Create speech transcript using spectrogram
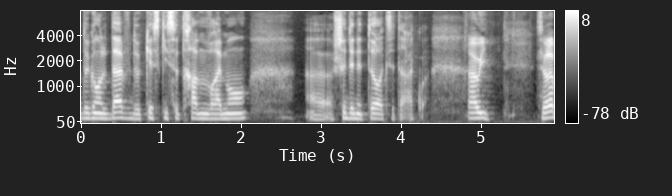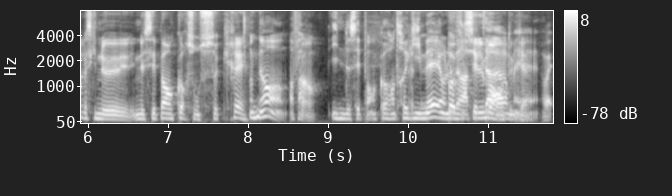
de Gandalf de qu'est-ce qui se trame vraiment euh, chez Denethor, etc. Quoi. Ah oui, c'est vrai parce qu'il ne, il ne sait pas encore son secret. Non, enfin, Enfin, il ne sait pas encore entre guillemets, on pas le verra plus officiellement, tard, en tout mais cas. ouais,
